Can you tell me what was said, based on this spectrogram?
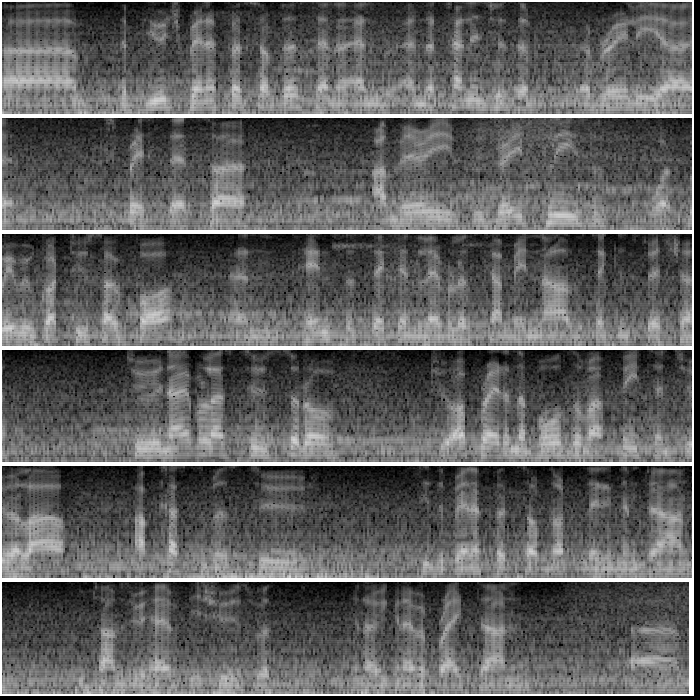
um, the huge benefits of this, and and, and the challenges have, have really uh, expressed that. So I'm very, very pleased with what, where we've got to so far, and hence the second level has come in now, the second stretcher, to enable us to sort of to operate on the balls of our feet and to allow our customers to see the benefits of not letting them down. Sometimes we have issues with, you know, you can have a breakdown um,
